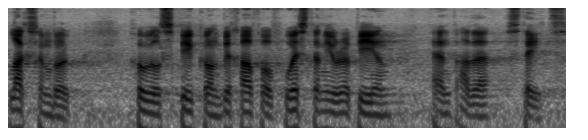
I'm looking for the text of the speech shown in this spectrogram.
Luxembourg, who will speak on behalf of Western European and other states.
